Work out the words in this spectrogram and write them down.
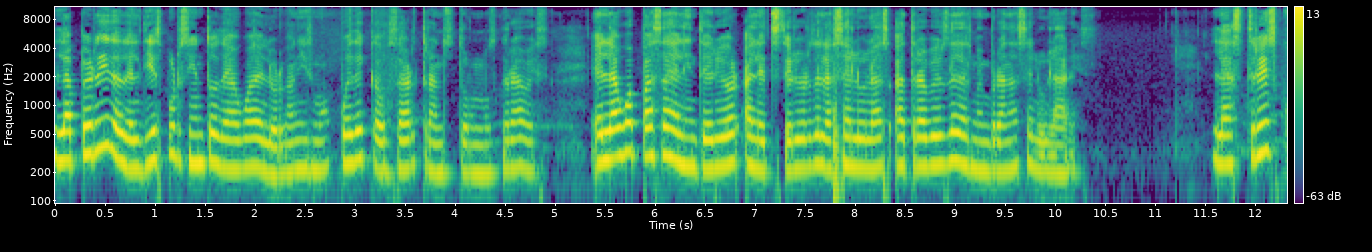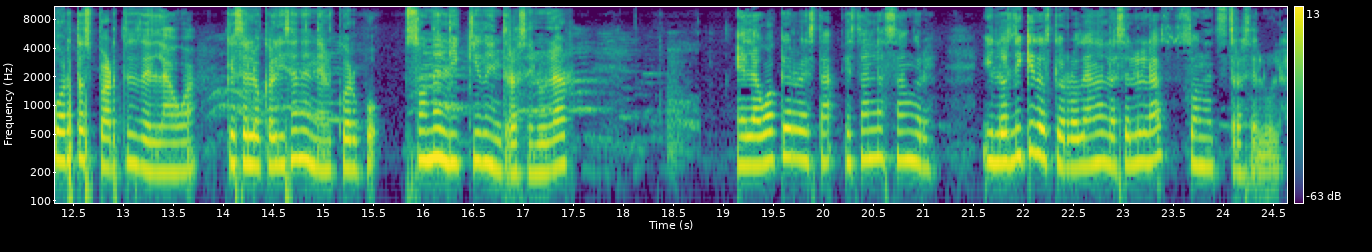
La pérdida del 10% de agua del organismo puede causar trastornos graves. El agua pasa del interior al exterior de las células a través de las membranas celulares. Las tres cuartas partes del agua que se localizan en el cuerpo son el líquido intracelular, el agua que resta está en la sangre y los líquidos que rodean a las células son extracelular.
